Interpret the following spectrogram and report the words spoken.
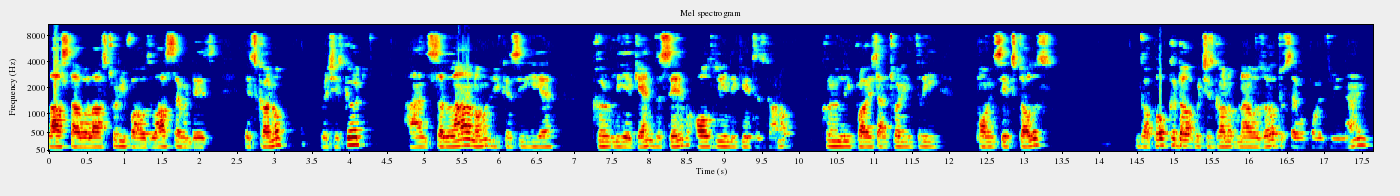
last hour, last 24 hours, last seven days, it's gone up, which is good. And Solana, you can see here, currently again the same. All three indicators gone up. Currently priced at $23.6. You got Polkadot, which has gone up now as well to 7.39,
